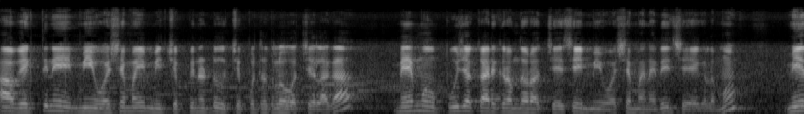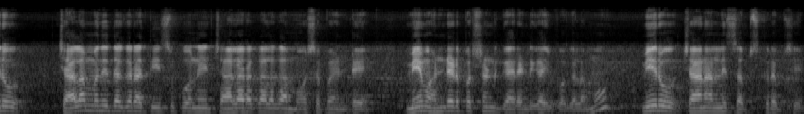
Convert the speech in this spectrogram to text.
ఆ వ్యక్తిని మీ వశమై మీ చెప్పినట్టు చెప్పుచతలో వచ్చేలాగా మేము పూజ కార్యక్రమం ద్వారా చేసి మీ వశం అనేది చేయగలము. మీరు చాలామంది దగ్గర తీసుకొని చాలా రకాలుగా మోసపోయి ఉంటే మేము హండ్రెడ్ పర్సెంట్ గ్యారంటీగా ఇవ్వగలము. మీరు ఛానల్ని సబ్స్క్రైబ్ చేయండి.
